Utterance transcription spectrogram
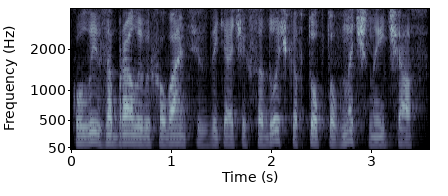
коли забрали вихованців з дитячих садочків, тобто в ночний час.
